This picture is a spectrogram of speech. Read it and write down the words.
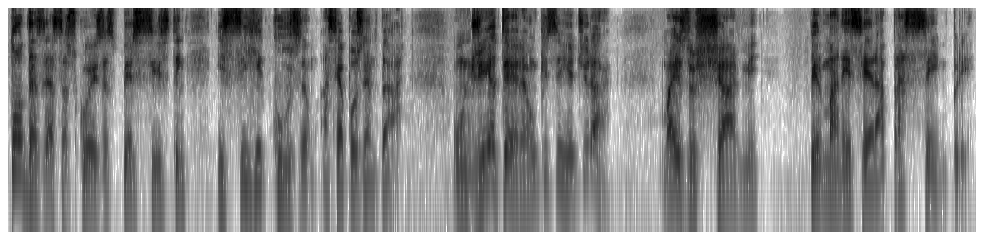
Todas essas coisas persistem e se recusam a se aposentar. Um dia terão que se retirar, mas o charme permanecerá para sempre.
